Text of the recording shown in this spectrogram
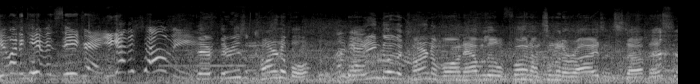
You want to keep it secret. You gotta tell me. There, there is a carnival. Okay. So you can go to the carnival and have a little fun on some of the rides and stuff. That's, All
